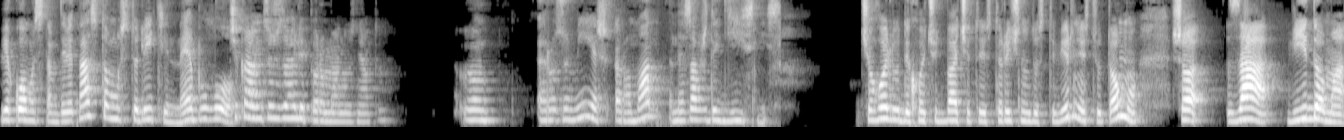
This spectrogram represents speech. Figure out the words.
в якомусь там 19 столітті не було. Чекай, ну це ж взагалі по роману знято. Розумієш, роман не завжди дійсність. Чого люди хочуть бачити історичну достовірність у тому, що завідомо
